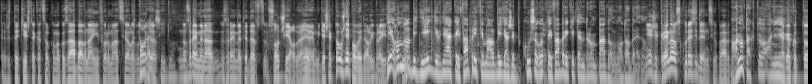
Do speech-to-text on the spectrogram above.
Takže to je tiež taká celkom ako zábavná informácia. Lebo Ktoré teda, sídlo? No zrejme, na, zrejme teda v, v Soči, alebo ja neviem kde, však to už nepovedali pre istotu. Nie, on mal byť niekde v nejakej fabrike, mal byť a že kúsok od tej fabriky ten dron padol. No dobre. No. Nie, že kremelskú rezidenciu, pardon. Áno, tak to ani nie. Tak ako to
